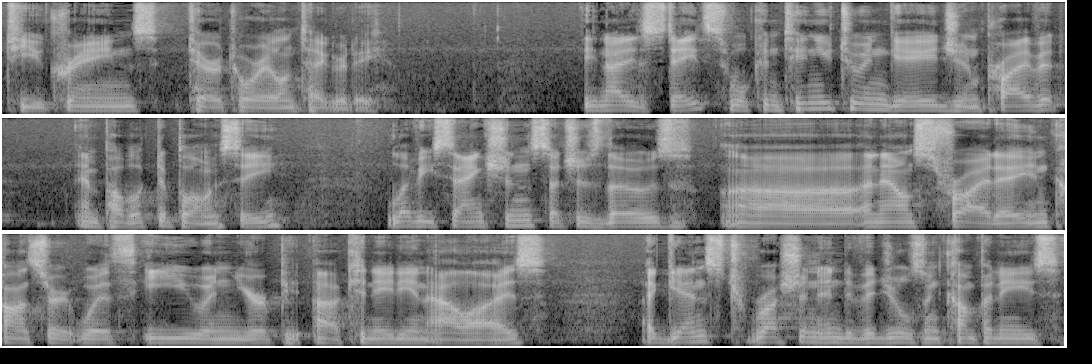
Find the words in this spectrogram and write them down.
to Ukraine's territorial integrity. The United States will continue to engage in private and public diplomacy, levy sanctions such as those uh, announced Friday in concert with EU and Europe, uh, Canadian allies against Russian individuals and companies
